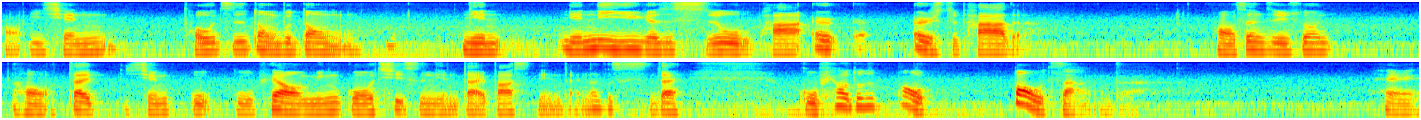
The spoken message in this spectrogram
哦，以前投资动不动年年利率就是十五趴、二二二十趴的，哦，甚至于说。哦在以前股股票，民国七十年代、八十年代那个时代，股票都是暴暴涨的。嘿，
